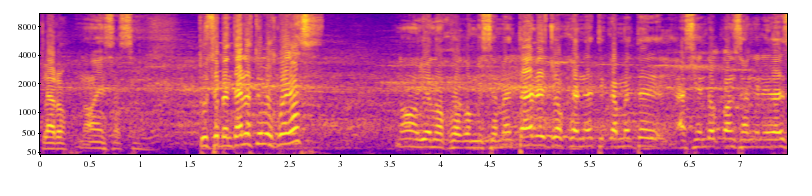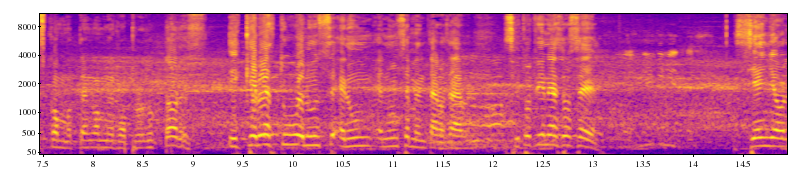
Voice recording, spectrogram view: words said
Claro. no es así. ¿Tus cementales tú los juegas? No, yo no juego mis sementales, yo genéticamente haciendo consanguinidades como tengo mis reproductores. ¿Y qué ves tú en un, en un, en un cemental? O sea, si tú tienes esos eh, 100 Yellow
